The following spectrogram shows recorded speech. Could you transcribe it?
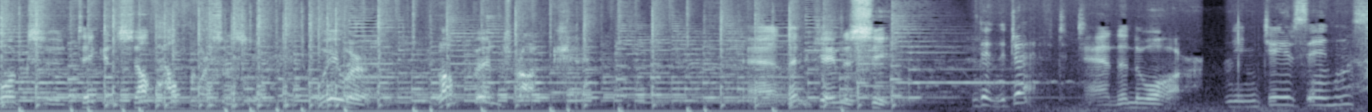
books, uh, taken self-help courses. We were plump and drunk. And then came the sea, Then the draft. and then the war. Then jail sentence.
